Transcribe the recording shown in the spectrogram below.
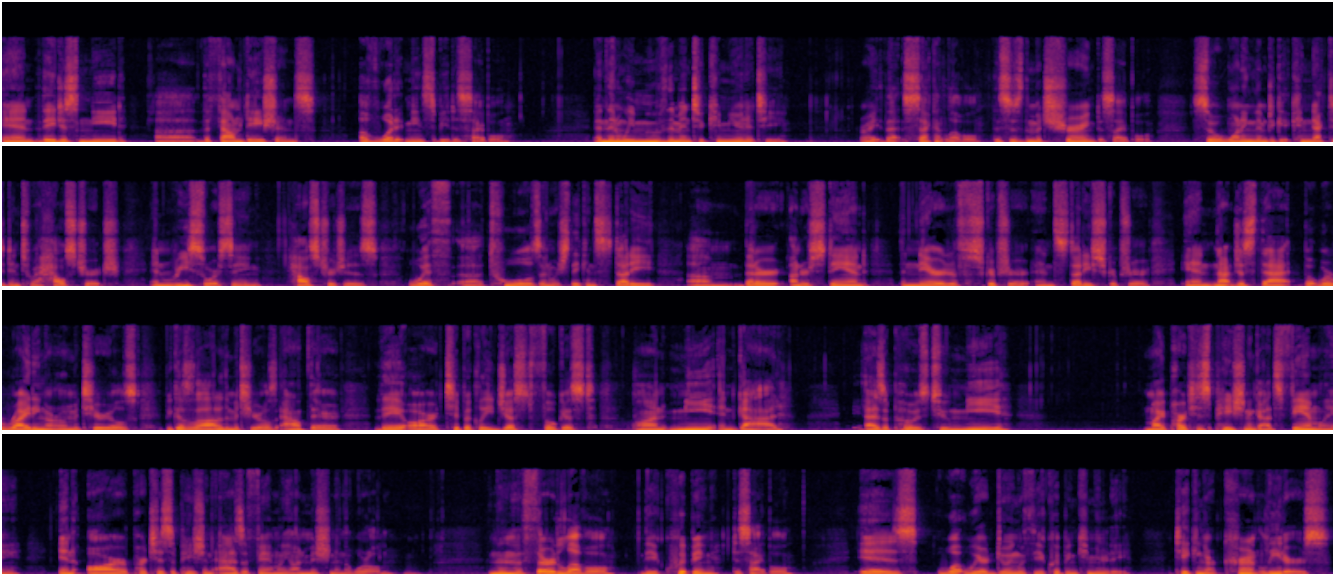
and they just need uh, the foundations of what it means to be a disciple. And then we move them into community right? That second level. This is the maturing disciple. So, wanting them to get connected into a house church and resourcing house churches with uh, tools in which they can study, um, better understand the narrative of Scripture and study Scripture. And not just that, but we're writing our own materials because a lot of the materials out there, they are typically just focused on me and God as opposed to me my participation in God's family and our participation as a family on mission in the world. And then the third level, the equipping disciple, is what we're doing with the equipping community, taking our current leaders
